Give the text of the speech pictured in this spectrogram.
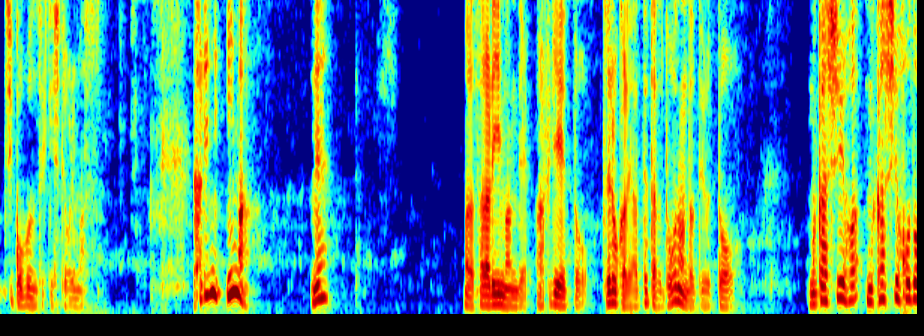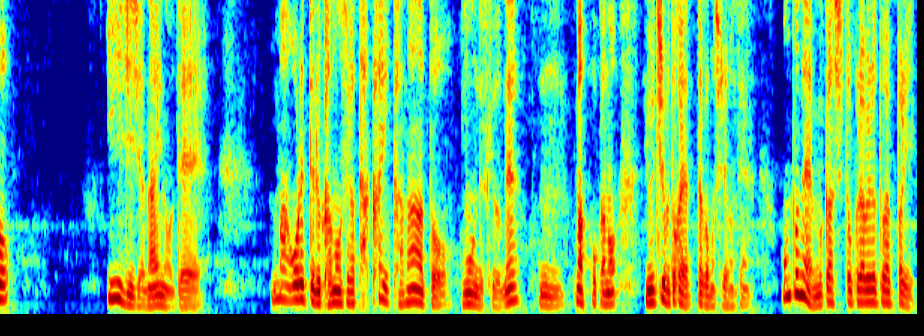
自己分析しております。仮に今、ね、まだサラリーマンでアフィリエイトゼロからやってたらどうなんだというと、昔は、昔ほどイージーじゃないので、まあ折れてる可能性が高いかなと思うんですけどね。うん。まあ他の YouTube とかやったかもしれません。ほんとね、昔と比べるとやっぱり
